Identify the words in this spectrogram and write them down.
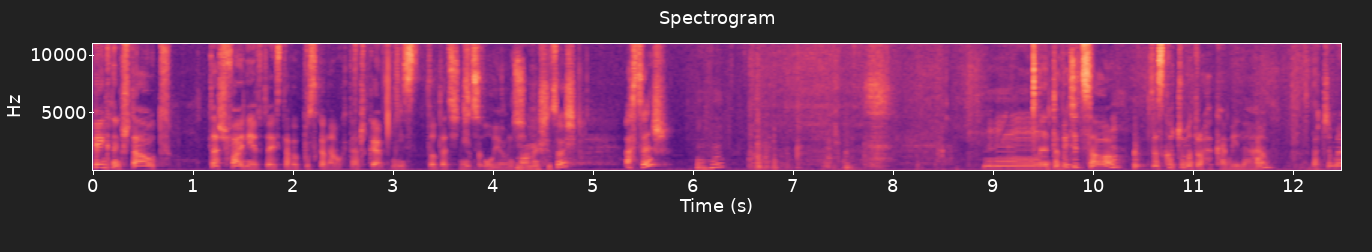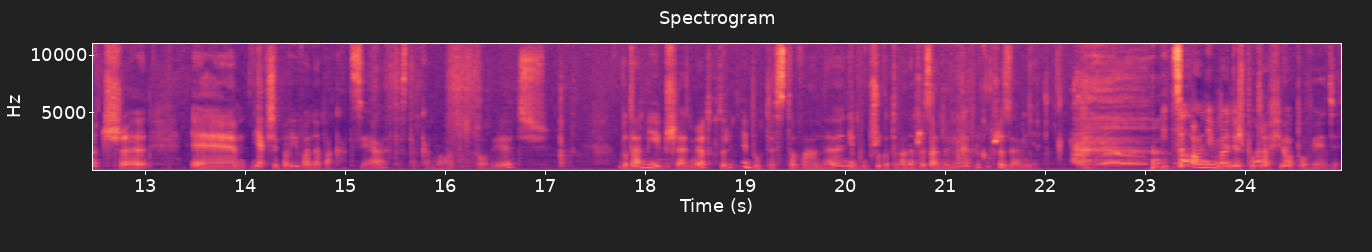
Piękny kształt. Też fajnie tutaj jest ta wypuska na łechtaczkę. Nic dodać, nic ująć. Mam jeszcze coś? A chcesz? Mhm. Mm, to wiecie co? Zaskoczymy trochę Kamilę. Zobaczymy, czy e, jak się bawiła na wakacjach. To jest taka mała podpowiedź. Bo dam jej przedmiot, który nie był testowany, nie był przygotowany przez Angelikę, tylko przeze mnie. I co o nim będziesz potrafiła powiedzieć?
